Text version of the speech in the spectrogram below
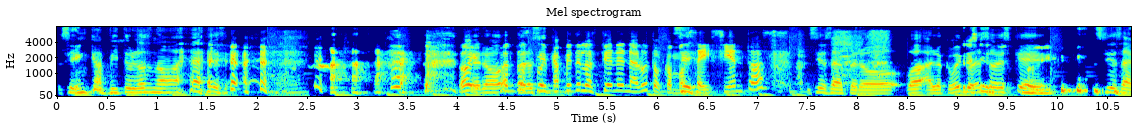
100 capítulos, no. Oye, pero- ¿Cuántos pero sí- capítulos tiene Naruto? ¿Como Sí. 600? sí, o sea, pero bueno, a lo que voy con eso es que... Sí, o sea,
